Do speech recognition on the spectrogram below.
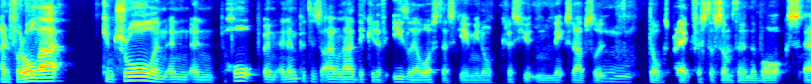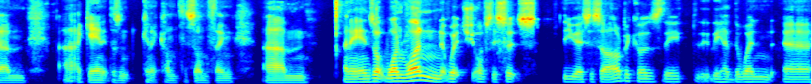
and for all that control and and, and hope and, and impetus that Ireland had, they could have easily lost this game. You know, Chris Hughton makes an absolute mm. dog's breakfast of something in the box. Um, uh, again, it doesn't kind of come to something, um, and it ends up one one, which obviously suits the USSR because they they had the win. Uh,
